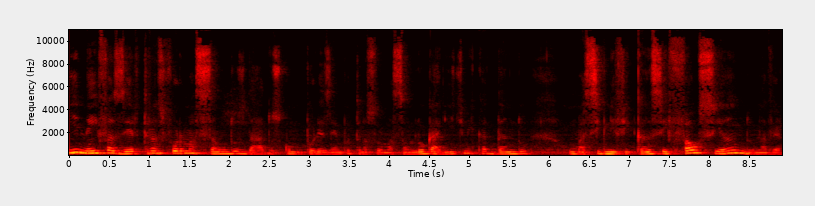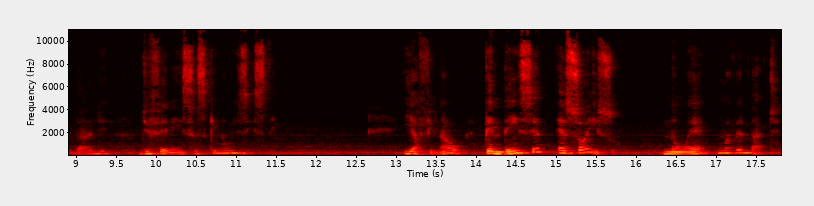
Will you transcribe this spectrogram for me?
e nem fazer transformação dos dados, como por exemplo transformação logarítmica, dando uma significância e falseando, na verdade, diferenças que não existem. E afinal, tendência é só isso, não é uma verdade.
